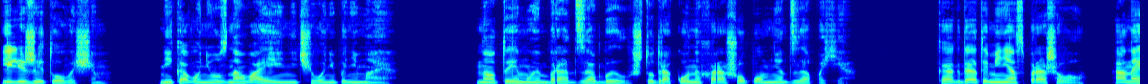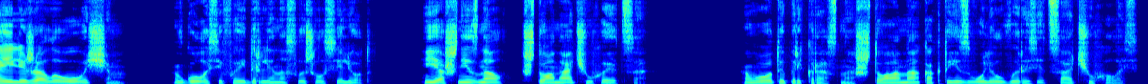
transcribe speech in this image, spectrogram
и лежит овощем, никого не узнавая и ничего не понимая. Но ты, мой брат, забыл, что драконы хорошо помнят запахи. Когда ты меня спрашивал, она и лежала овощем. В голосе Фейдерлина слышался лед. Я ж не знал, что она очухается. Вот и прекрасно, что она, как ты изволил выразиться, очухалась.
